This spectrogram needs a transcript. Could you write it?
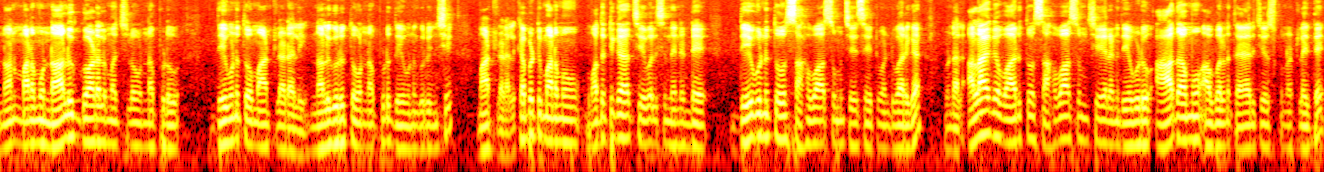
మనము నాలుగు గోడల మధ్యలో ఉన్నప్పుడు దేవునితో మాట్లాడాలి. నలుగురితో ఉన్నప్పుడు దేవుని గురించి మాట్లాడాలి. కాబట్టి మనము మొదటిగా చేయవలసింది ఏంటంటే దేవునితో సహవాసం చేసేటువంటి వారిగా ఉండాలి. అలాగే వారితో సహవాసం చేయాలని దేవుడు ఆదాము అవ్వలను తయారు చేసుకున్నట్లయితే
